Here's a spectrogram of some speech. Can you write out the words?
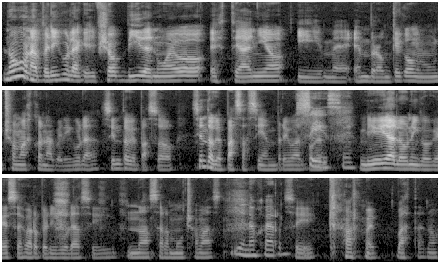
¿No hubo una película que yo vi de nuevo este año y me embronqué como mucho más con la película? Siento que pasó. Siento que pasa siempre igual. Sí, sí. Mi vida lo único que es es ver películas y no hacer mucho más. Y enojar. Sí, ahora me basta, ¿no?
